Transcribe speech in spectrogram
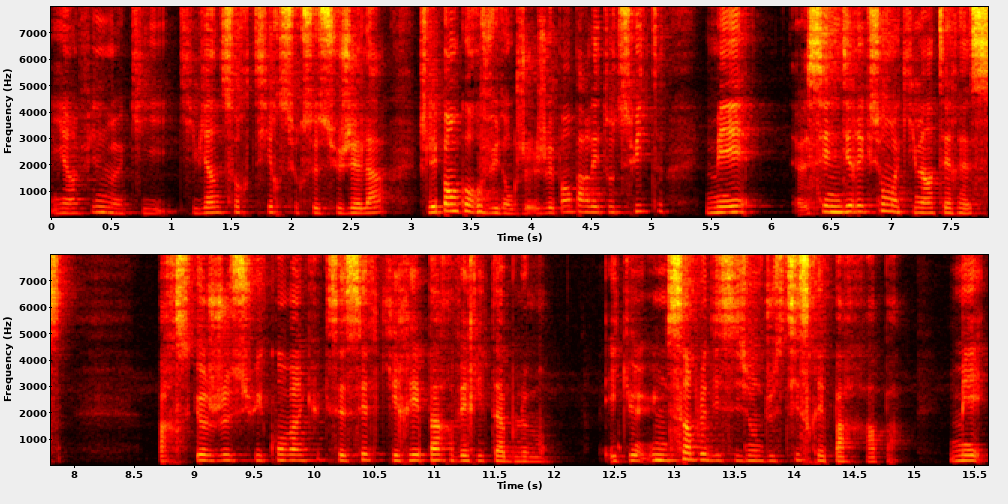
il y a un film qui, vient de sortir sur ce sujet-là. Je ne l'ai pas encore vu, donc je ne vais pas en parler tout de suite, mais euh, c'est une direction moi, qui m'intéresse. Parce que je suis convaincue que c'est celle qui répare véritablement. Et qu'une simple décision de justice ne réparera pas. Mais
